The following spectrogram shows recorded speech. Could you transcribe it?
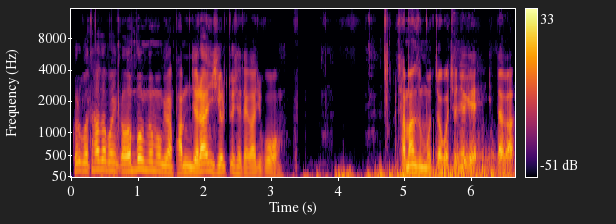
그러고 타다 보니까 엄벙넘벙 그냥 밤 11시 12시 돼가지고 잠 한숨 못 자고 저녁에 있다가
